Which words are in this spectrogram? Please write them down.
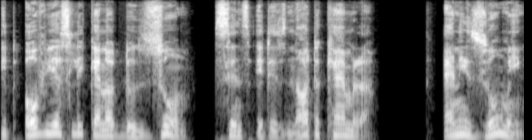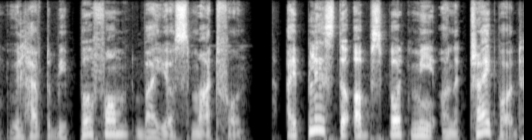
It obviously cannot do zoom since it is not a camera. Any zooming will have to be performed by your smartphone. I placed the OBSBot Me on a tripod.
